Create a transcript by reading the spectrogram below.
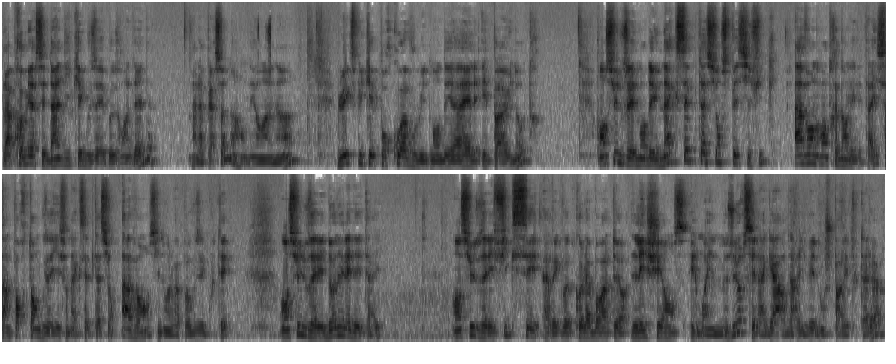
La première, c'est d'indiquer que vous avez besoin d'aide à la personne, hein, on est en un à un. Lui expliquer pourquoi vous lui demandez à elle et pas à une autre. Ensuite, vous allez demander une acceptation spécifique avant de rentrer dans les détails. C'est important que vous ayez son acceptation avant, sinon elle ne va pas vous écouter. Ensuite, vous allez donner les détails. Ensuite, vous allez fixer avec votre collaborateur l'échéance et le moyen de mesure. C'est la gare d'arrivée dont je parlais tout à l'heure.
